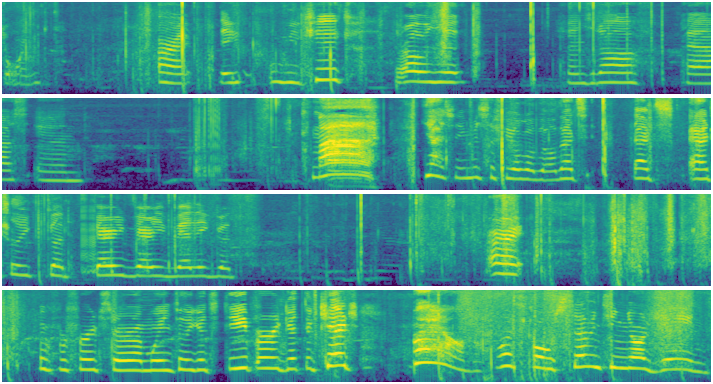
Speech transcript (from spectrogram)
doinked. All right, they we kick, throws it, hands it off, pass, and come on! Yes, he missed the field goal though. That's that's actually good. Very, very, very good. All right. Look for Ferguson. I'm waiting until he gets deeper. Get the catch. Bam! Let's go. 17 yard gain.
